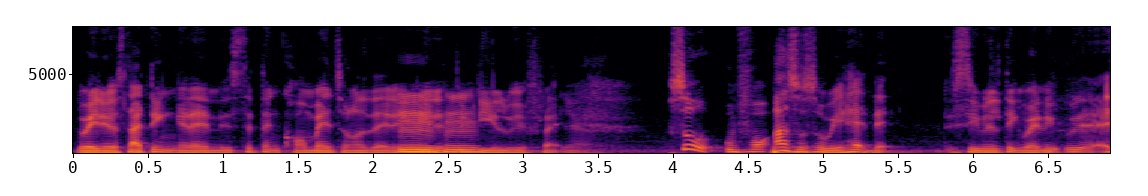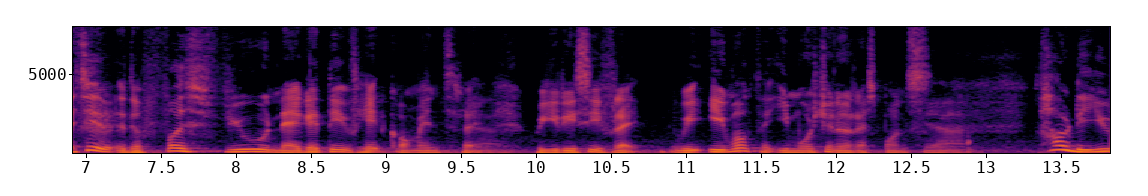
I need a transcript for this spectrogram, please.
when you're starting and then certain comments and all that, mm you needed to mm-hmm. deal with, right? So for us also, we had that similar thing when we, actually the first few negative hate comments right yeah. we receive right we evoke the emotional response yeah How do you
